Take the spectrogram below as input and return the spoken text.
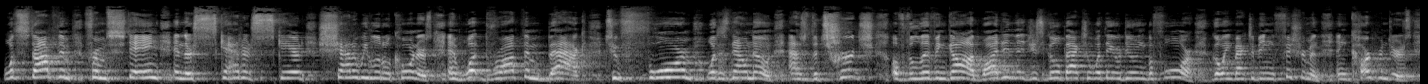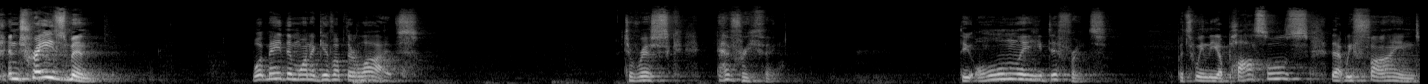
What stopped them from staying in their scattered, scared, shadowy little corners? And what brought them back to form what is now known as the church of the living God? Why didn't they just go back to what they were doing before? Going back to being fishermen and carpenters and tradesmen? What made them want to give up their lives? To risk everything. The only difference between the apostles that we find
